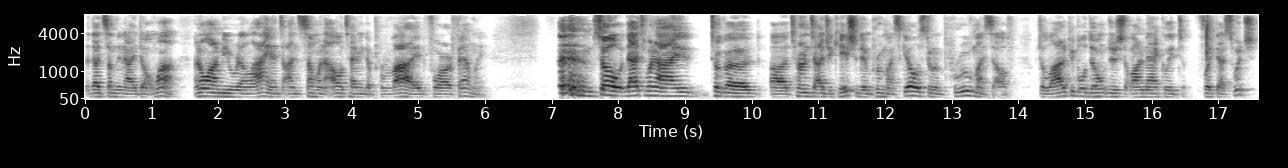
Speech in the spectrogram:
That's something that I don't want. I don't want to be reliant on someone else having to provide for our family. so that's when I took a, a, turn to education to improve my skills, to improve myself, which a lot of people don't just automatically flick that switch.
